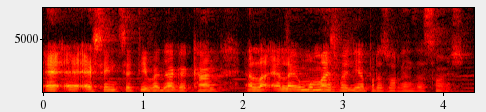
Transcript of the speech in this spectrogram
é, é, essa iniciativa da HCAN ela, ela é uma mais-valia para as organizações.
